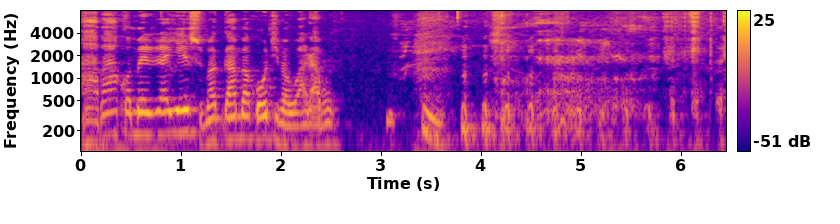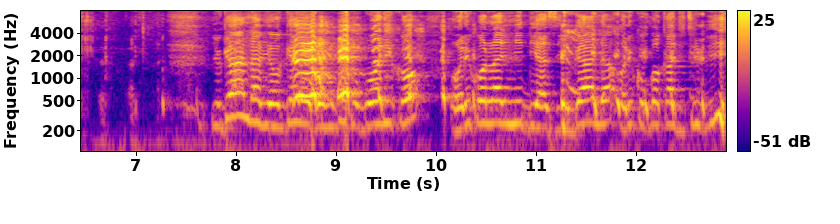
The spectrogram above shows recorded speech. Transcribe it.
abaakomerera yesu bagambako nti bawalabu uganda byogerere omukutu gwoliko oliko online medias uganda oliko bokat tv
